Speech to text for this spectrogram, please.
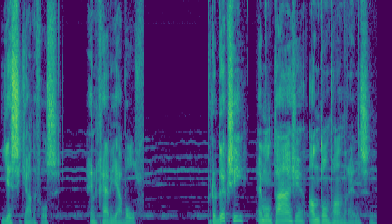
Jessica de Vos en Gerja Wolf. Productie en montage Anton van Rensen.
